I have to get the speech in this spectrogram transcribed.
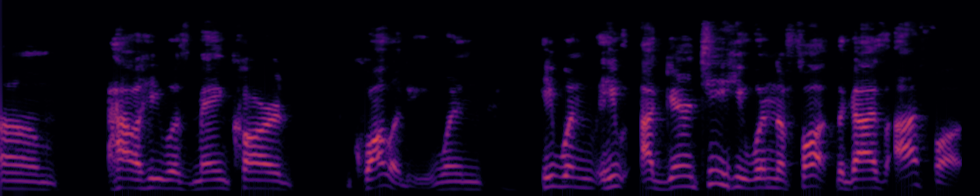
um, how he was main card quality when he wouldn't. He, I guarantee, he wouldn't have fought the guys I fought.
